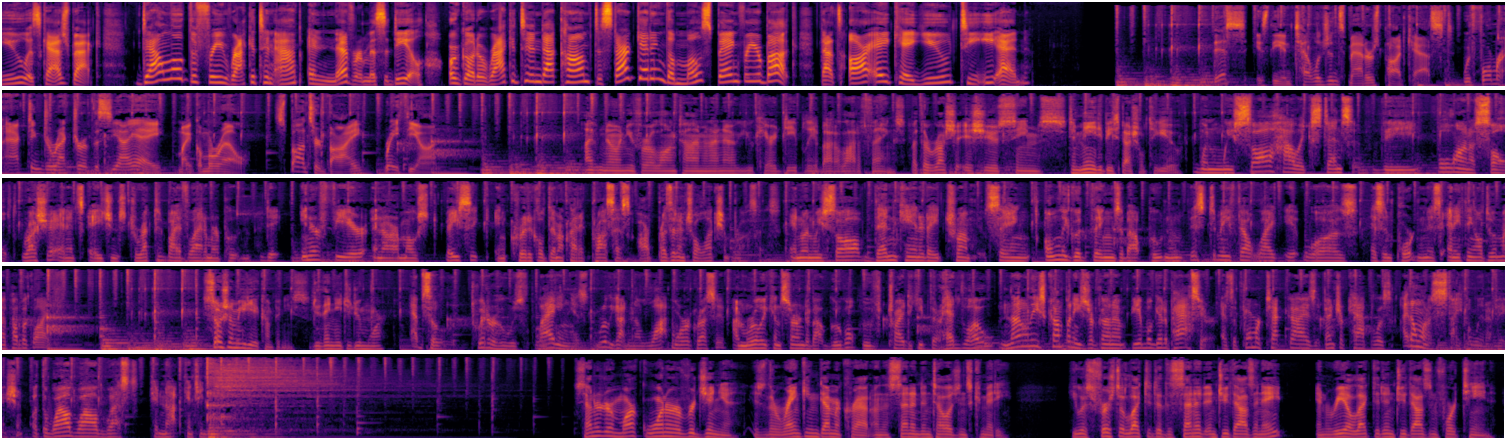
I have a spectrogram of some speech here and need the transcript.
as cash back. Download the free Rakuten app and never miss a deal, or go to Rakuten.com to start getting the most bang for your buck. That's R A K U T E N. This is the Intelligence Matters Podcast with former acting director of the CIA, Michael Morell. Sponsored by Raytheon. I've known you for a long time, and I know you care deeply about a lot of things. But the Russia issue seems to me to be special to you. When we saw how extensive the full on assault, Russia and its agents, directed by Vladimir Putin, to interfere in our most basic and critical democratic process, our presidential election process, and when we saw then candidate Trump saying only good things about Putin, this to me felt like it was as important as anything I'll do in my public life. Social media companies, do they need to do more? Absolutely. Twitter, who was lagging, has really gotten a lot more aggressive. I'm really concerned about Google, who've tried to keep their head low. None of these companies are going to be able to get a pass here. As a former tech guy, as a venture capitalist, I don't want to stifle innovation, but the wild, wild west cannot continue. Senator Mark Warner of Virginia is the ranking Democrat on the Senate Intelligence Committee. He was first elected to the Senate in 2008 and re elected in 2014.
